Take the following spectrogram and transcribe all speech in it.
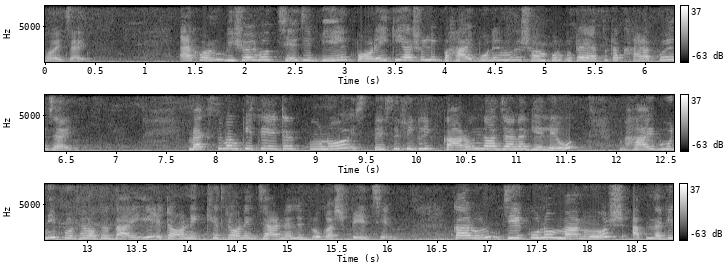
হয়ে যায়। এখন বিষয় হচ্ছে যে বিয়ের পরেই কি আসলে ভাই বোনের মধ্যে সম্পর্কটা এতটা খারাপ হয়ে যায়? ম্যাক্সিমাম ক্ষেত্রে এটার কোনো স্পেসিফিকলি কারণ না জানা গেলেও ভাই বোনই প্রধানত দায়ী, এটা অনেক ক্ষেত্রে অনেক জার্নালে প্রকাশ পেয়েছে। কারণ যে কোনো মানুষ আপনাকে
